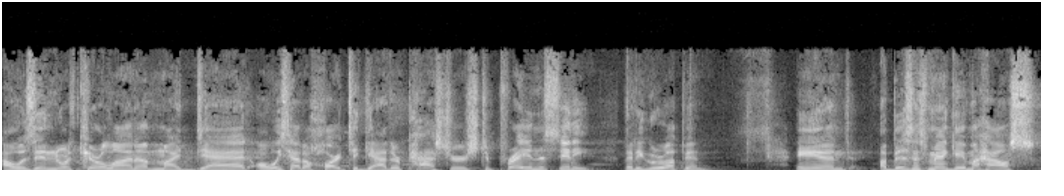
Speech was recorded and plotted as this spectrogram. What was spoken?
I was in North Carolina. My dad always had a heart to gather pastors to pray in the city that he grew up in. And a businessman gave him a house.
